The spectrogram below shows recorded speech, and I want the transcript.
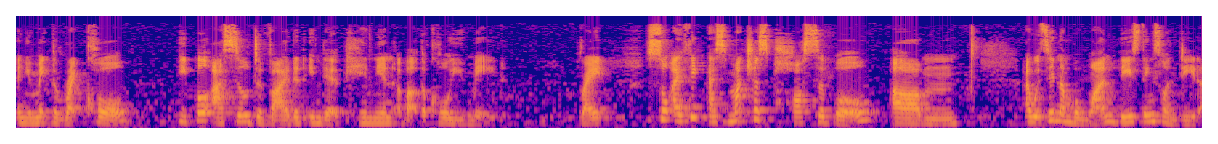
and you make the right call, people are still divided in their opinion about the call you made, right? So I think as much as possible, um, I would say number one, base things on data.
